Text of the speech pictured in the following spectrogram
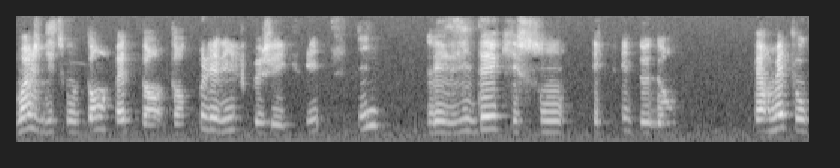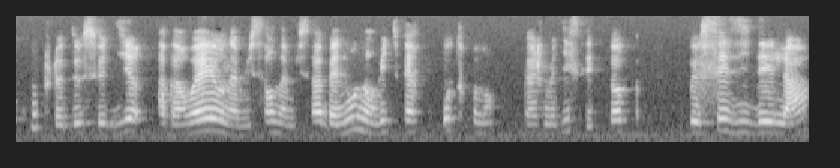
moi, je dis tout le temps, en fait, dans, dans tous les livres que j'ai écrits, si les idées qui sont écrites dedans permettent au couple de se dire, ah ben ouais, on a vu ça, on a vu ça, ben nous, on a envie de faire autrement. Ben, je me dis que c'est top que ces idées-là,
